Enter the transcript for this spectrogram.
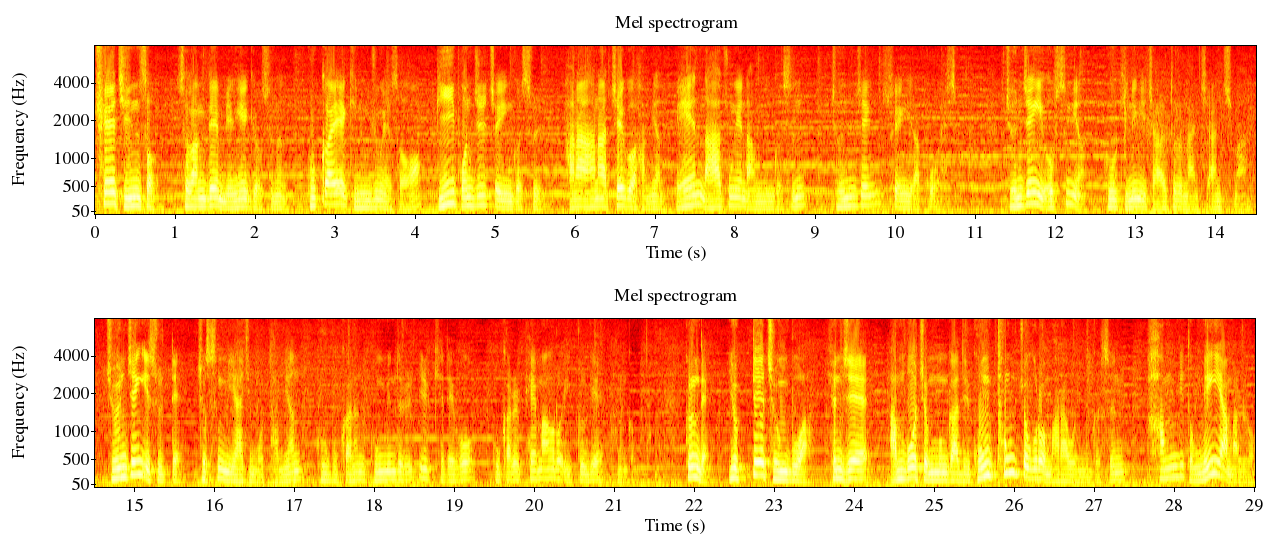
최진석 서강대 명예교수는 국가의 기능 중에서 비본질적인 것을 하나하나 제거하면 맨 나중에 남는 것은 전쟁 수행이라고 했습니다. 전쟁이 없으면 그 기능이 잘 드러나지 않지만 전쟁이 있을 때 저 승리하지 못하면 그 국가는 국민들을 잃게 되고 국가를 패망으로 이끌게 하는 겁니다. 그런데 역대 정부와 현재 안보 전문가들이 공통적으로 말하고 있는 것은 한미 동맹이야말로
